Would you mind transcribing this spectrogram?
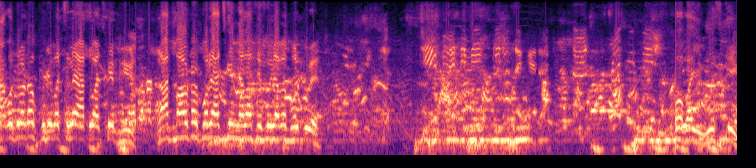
নাগরদোলাটাও খুঁজে পাচ্ছে না, এত আজকে ভিড়। রাত বারোটার পরে আজকে মেলা শেষ হয়ে যাবে বোলপুরে। ও ভাই মুশকিল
